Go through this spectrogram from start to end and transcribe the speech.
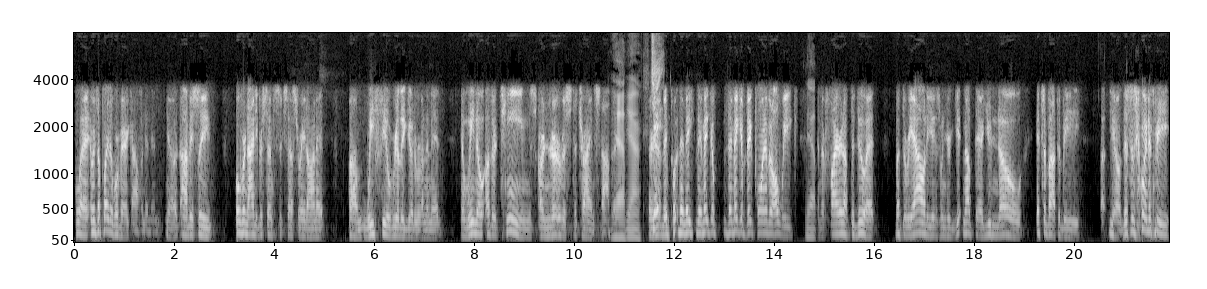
play. It was a play that we're very confident in. You know, obviously over 90% success rate on it. Um, we feel really good running it and we know other teams are nervous to try and stop it. Yeah, yeah. Jay- they put they make they make a they make a big point of it all week, yep. and they're fired up to do it. But the reality is, when you're getting up there, you know it's about to be, uh, you know, this is going to be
